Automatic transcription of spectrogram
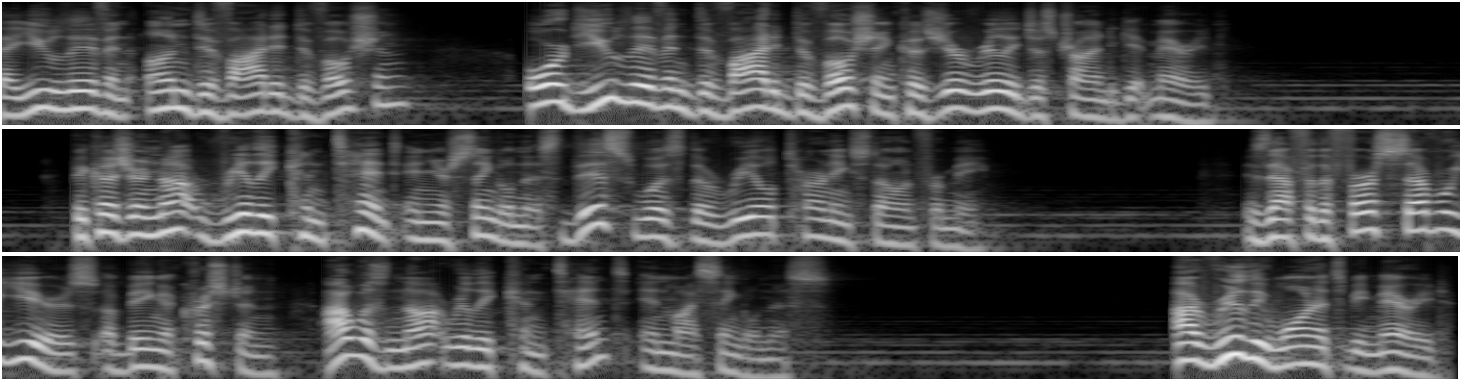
That you live in undivided devotion? Or do you live in divided devotion because you're really just trying to get married? Because you're not really content in your singleness. This was the real turning stone for me. Is that for the first several years of being a Christian, I was not really content in my singleness. I really wanted to be married.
